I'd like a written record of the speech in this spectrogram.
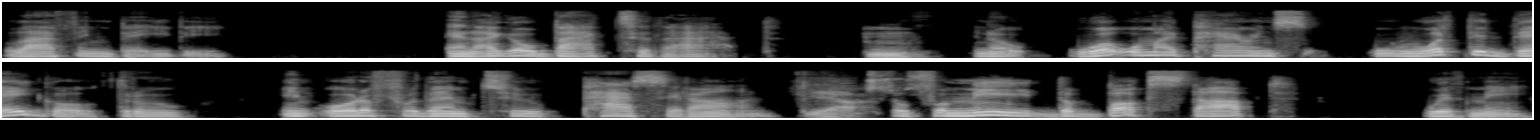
laughing baby. And I go back to that. Mm. You know, what were my parents, what did they go through in order for them to pass it on? Yeah. So for me, the buck stopped with me.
